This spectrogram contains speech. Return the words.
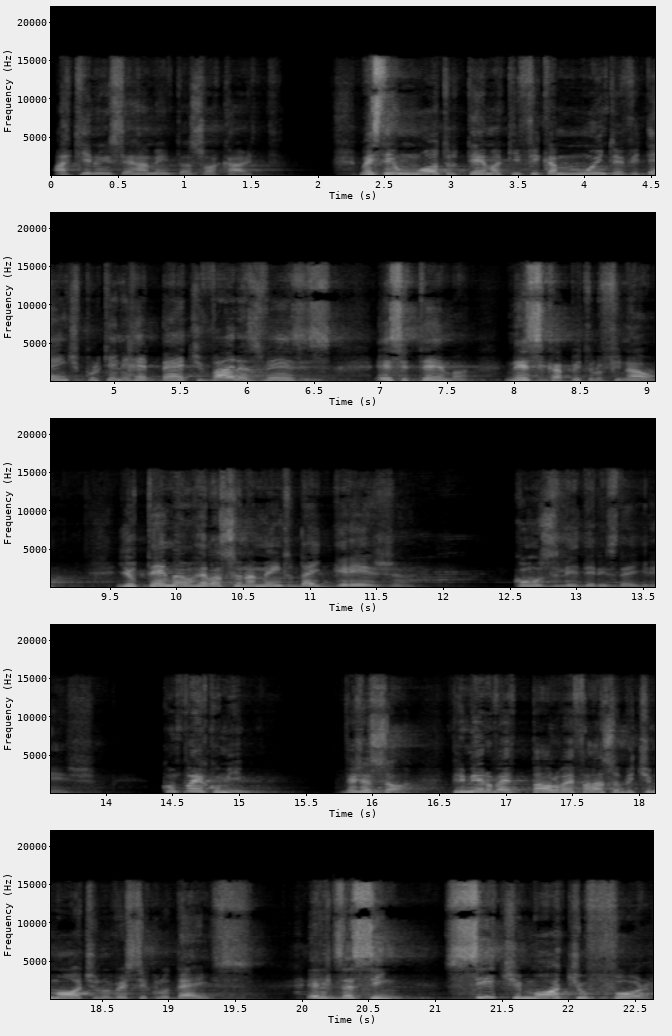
aqui no encerramento da sua carta. Mas tem um outro tema que fica muito evidente porque ele repete várias vezes esse tema nesse capítulo final. E o tema é o relacionamento da igreja com os líderes da igreja. Acompanha comigo. Veja só. Primeiro vai, Paulo vai falar sobre Timóteo no versículo 10. Ele diz assim: Se Timóteo for.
